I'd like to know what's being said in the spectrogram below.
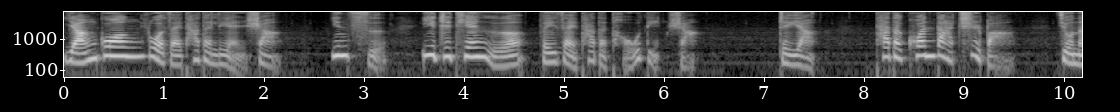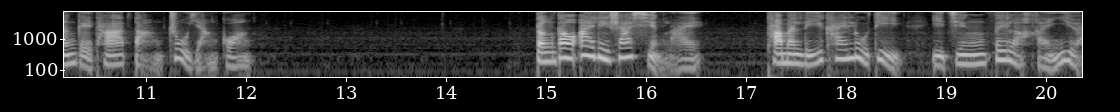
阳光落在他的脸上，因此一只天鹅飞在它的头顶上，这样，它的宽大翅膀就能给它挡住阳光。等到艾丽莎醒来，他们离开陆地已经飞了很远。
